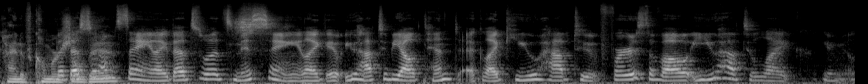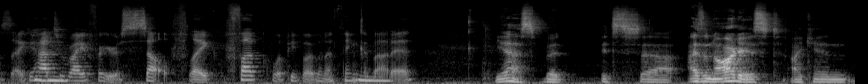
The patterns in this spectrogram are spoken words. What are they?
kind of commercial but that's what I'm saying. Like that's what's missing. Like it, you have to be authentic. Like you have to first of all, you have to like your music. You have Mm-hmm. to write for yourself. Like fuck what people are gonna think Mm-hmm. about it. Yes, but it's uh, as an artist, I can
